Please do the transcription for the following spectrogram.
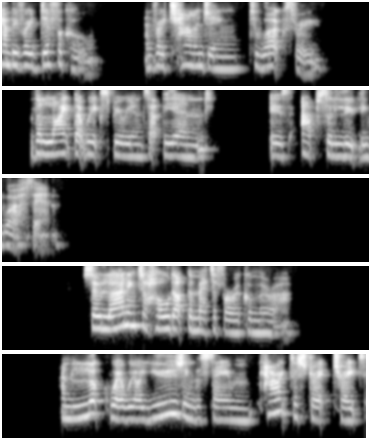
can be very difficult and very challenging to work through. The light that we experience at the end is absolutely worth it. So, learning to hold up the metaphorical mirror and look where we are using the same character traits,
